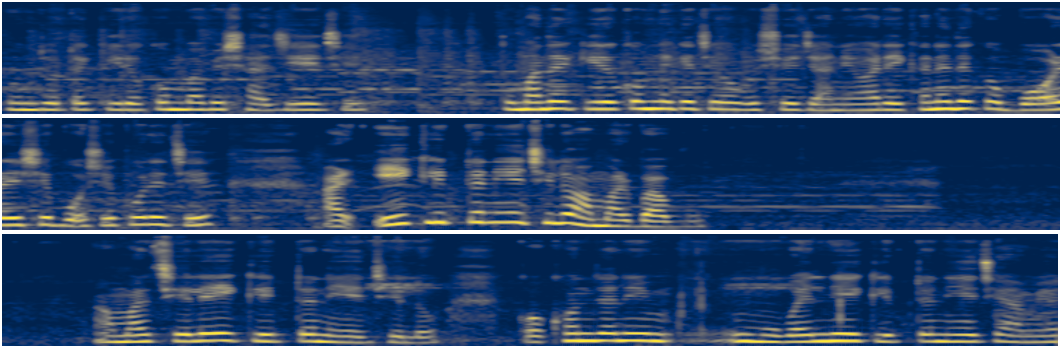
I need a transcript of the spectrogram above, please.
কুঞ্জটা কীরকমভাবে সাজিয়েছে, তোমাদের কীরকম লেগেছে অবশ্যই জানিও। আর এখানে দেখো, বর এসে বসে পড়েছে, আর এই ক্লিপটা নিয়েছিল আমার বাবু। আমার ছেলে এই ক্লিপটা নিয়েছিল। কখন জানি মোবাইল নিয়ে ক্লিপটা নিয়েছে, আমিও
